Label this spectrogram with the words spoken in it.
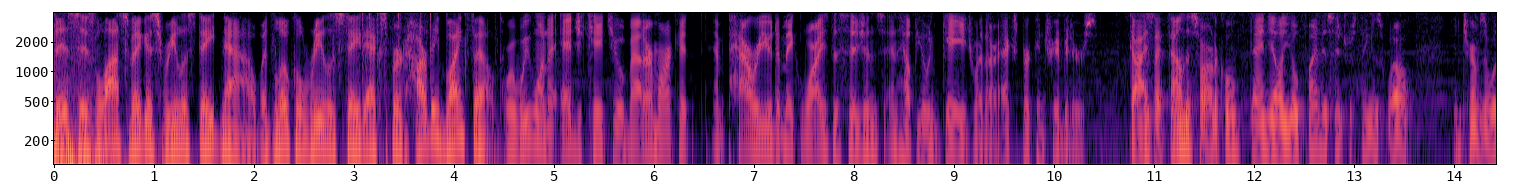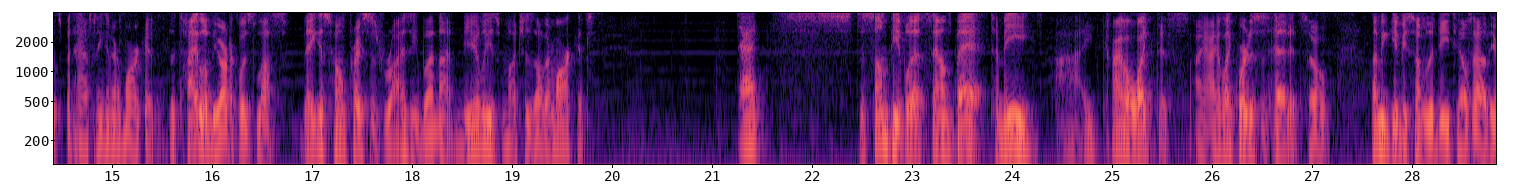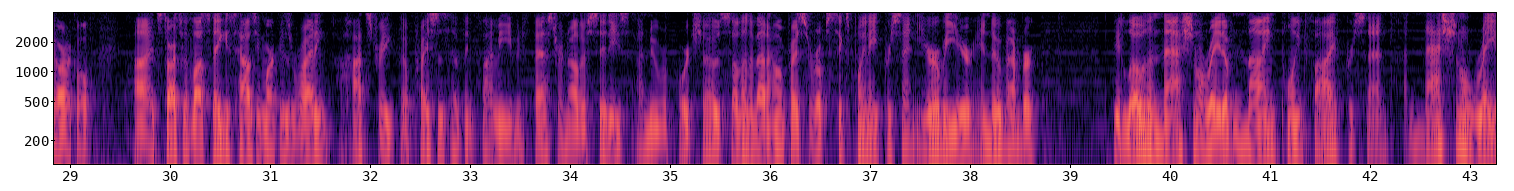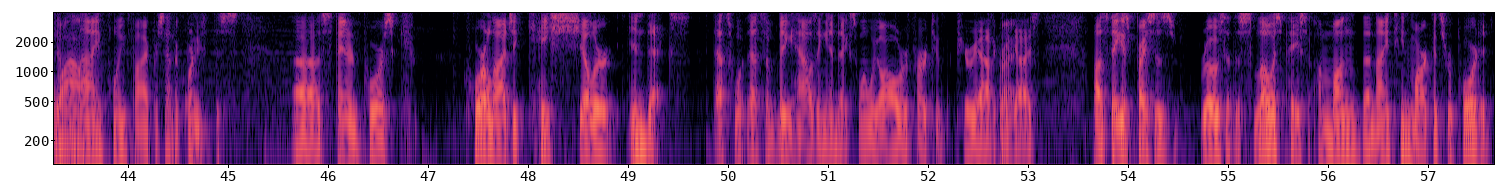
This is Las Vegas Real Estate Now with local real estate expert Harvey Blankfeld. where we want to educate you about our market, empower you to make wise decisions, and help you engage with our expert contributors. Guys, I found this article. Danielle, you'll find this interesting as well in terms of what's been happening in our market. The title of the article is Las Vegas home prices rising, but not nearly as much as other markets. That's, to some people, that sounds bad. To me, I kind of like this. I, I like where this is headed. So let me give you some of the details out of the article. Uh, it starts with Las Vegas housing market is riding a hot streak, though prices have been climbing even faster in other cities. A new report shows Southern Nevada home prices are up 6.8% year over year in November, below the national rate of 9.5%. A national rate Wow. of 9.5%, according to this uh, Standard Poor's CoreLogic Case Shiller Index. That's what that's a big housing index, one we all refer to periodically, Right. guys. Las Vegas prices rose at the slowest pace among the 19 markets reported.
